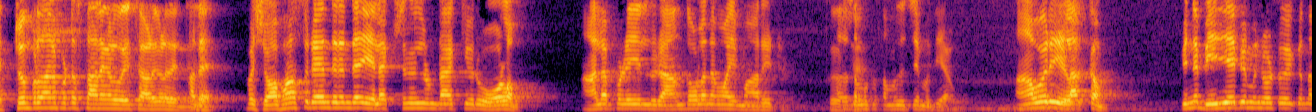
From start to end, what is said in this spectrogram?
ഏറ്റവും പ്രധാനപ്പെട്ട സ്ഥാനങ്ങൾ വഹിച്ച ആളുകൾ തന്നെ അതെ. ഇപ്പൊ ശോഭാ സുരേന്ദ്രന്റെ ഇലക്ഷനിൽ ഉണ്ടാക്കിയ ഒരു ഓളം ആലപ്പുഴയിൽ ഒരു ആന്തോളനമായി മാറിയിട്ടുണ്ട്. അത് നമുക്ക് സംബന്ധിച്ചേ മതിയാകും ആ ഒരു ഇളക്കം പിന്നെ ബി ജെ പി മുന്നോട്ട് വയ്ക്കുന്ന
